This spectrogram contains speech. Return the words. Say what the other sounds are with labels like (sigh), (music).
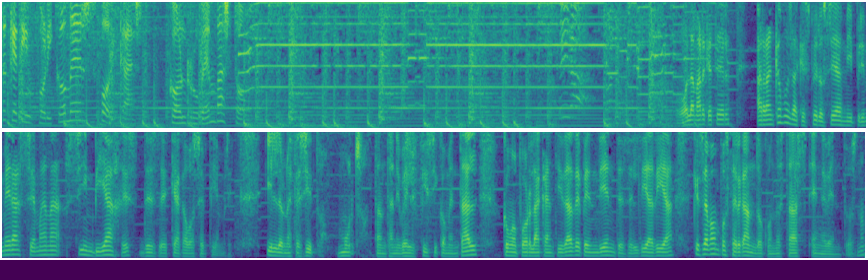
Marketing for E-Commerce Podcast con Rubén Bastón. Hola marketer, Arrancamos la que espero sea mi primera semana sin viajes desde que acabó septiembre. Y lo necesito, mucho, tanto a nivel físico-mental como por la cantidad de pendientes del día a día que se van postergando cuando estás en eventos.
